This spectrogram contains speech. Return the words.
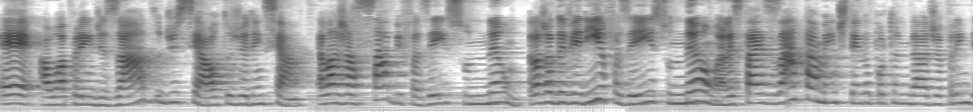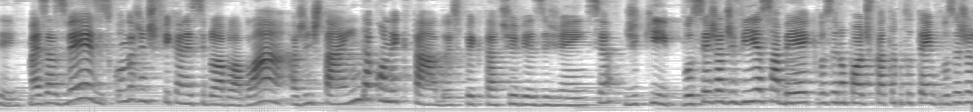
é ao aprendizado de se autogerenciar. Ela já sabe fazer isso? Não. Ela já deveria fazer isso? Não. Ela ela está exatamente tendo a oportunidade de aprender. Mas às vezes, quando a gente fica nesse blá blá blá, a gente está ainda conectado à expectativa e exigência de que você já devia saber que você não pode ficar tanto tempo, você já,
